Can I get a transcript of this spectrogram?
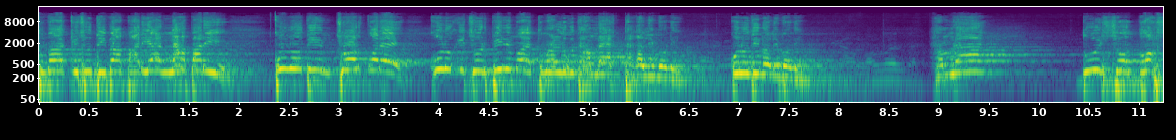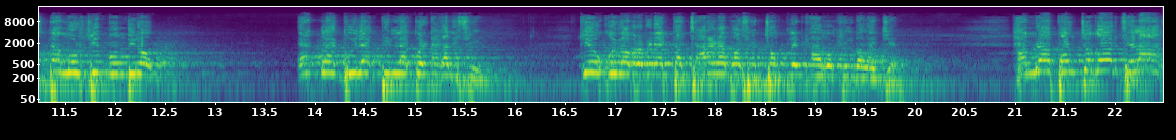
তোমার কিছু দিবা পারি আর না পারি, কোনোদিন জোর করে কোনো কিছুর বিনিময়ে তোমার লোকতে আমরা এক টাকা লিবনি কোনোদিনও লিবনি আমরা দুইশো দশটা মসজিদ মন্দিরত এক লাখ, দুই লাখ, তিন লাখ করে টাকা দিছি। কেউ কইবা পারবেন একটা চারানা পয়সার চকলেট খাগো খিলবা লাগছে। আমরা পঞ্চগড় জেলার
